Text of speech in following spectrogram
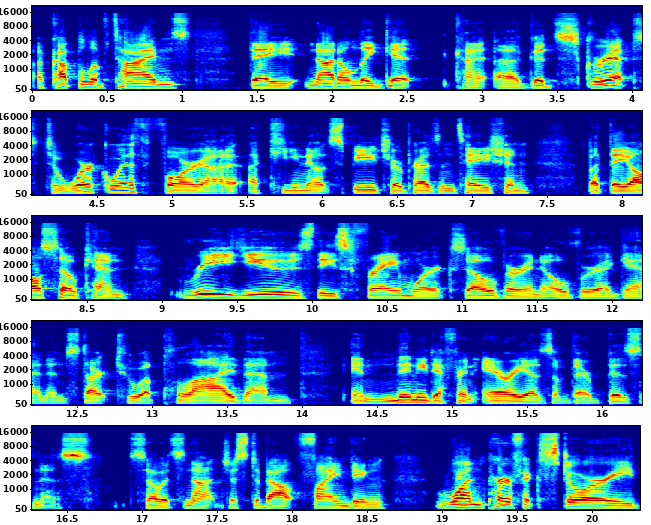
a couple of times they not only get a good script to work with for a, a, keynote speech or presentation, but they also can reuse these frameworks over and over again and start to apply them in many different areas of their business. So it's not just about finding one perfect story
